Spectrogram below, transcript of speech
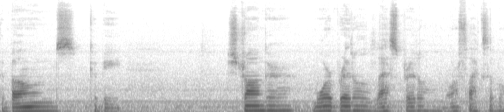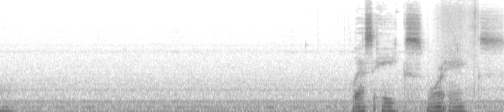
The bones could be stronger, more brittle, less brittle, more flexible. Less aches, more aches.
